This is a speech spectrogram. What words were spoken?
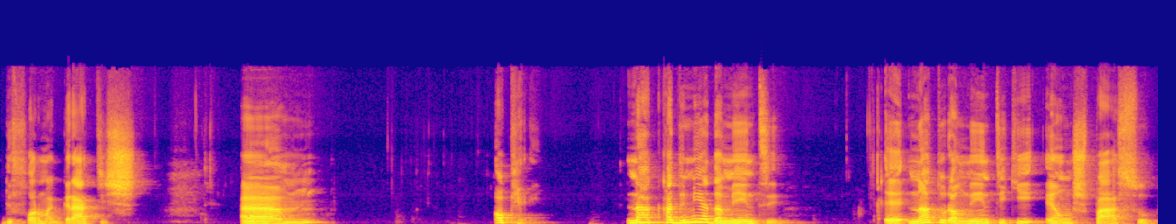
de forma grátis? Um, ok. Na Academia da Mente, é naturalmente que é um espaço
